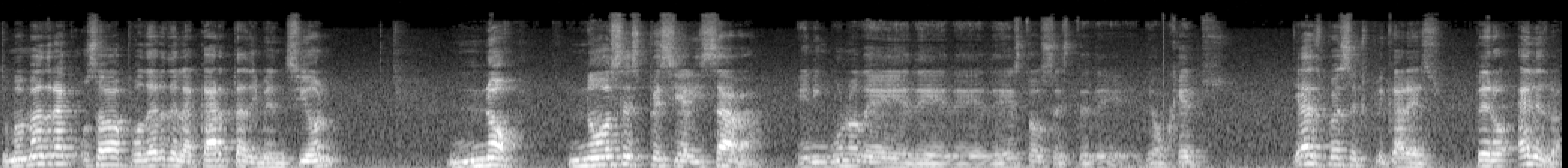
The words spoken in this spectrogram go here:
¿Tu mamá Drac usaba poder de la carta dimensión? No, no se especializaba en ninguno de, estos este, de, objetos. Ya después explicaré eso. Pero ahí les va.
